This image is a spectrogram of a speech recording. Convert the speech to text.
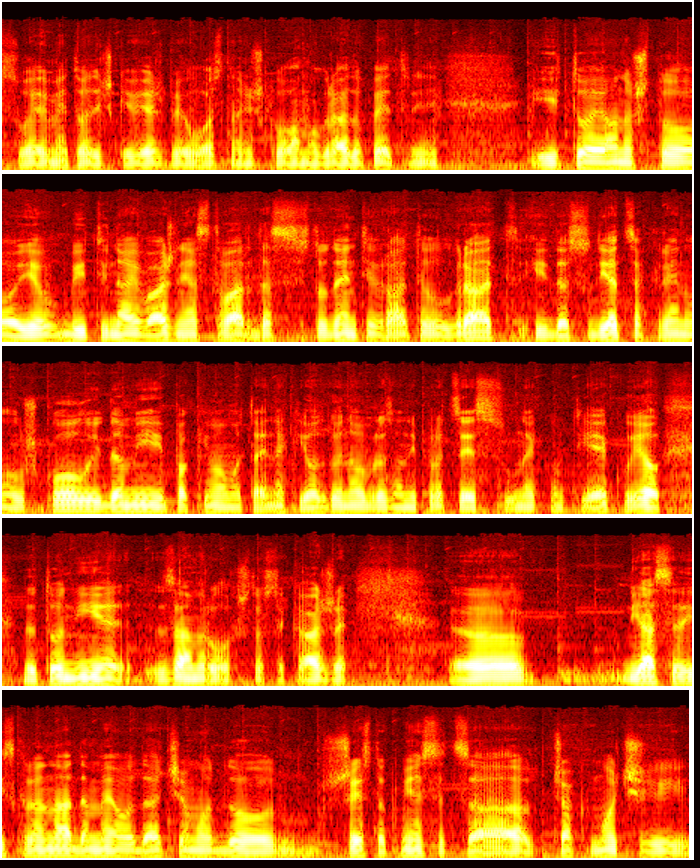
svoje metodičke vježbe u osnovnim školama u gradu Petrini i to je ono što je u biti najvažnija stvar da se studenti vratili u grad i da su djeca krenula u školu i da mi ipak imamo taj neki odgojno-obrazovni proces u nekom tijeku, jel, da to nije zamrlo što se kaže. E, ja se iskreno nadam evo da ćemo do šestog mjeseca čak moći,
